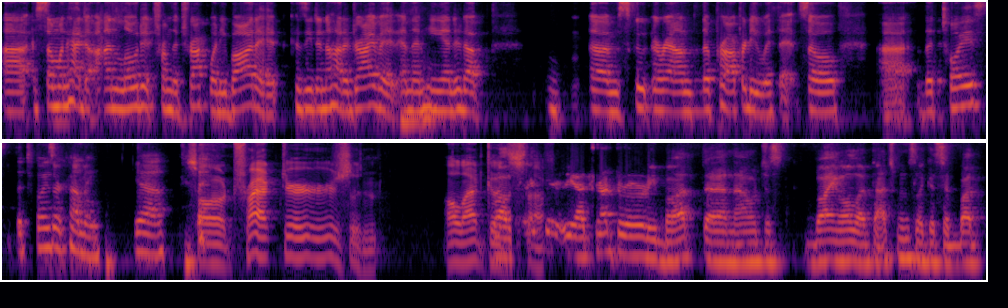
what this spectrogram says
Uh, someone had to unload it from the truck when he bought it because he didn't know how to drive it, and then he ended up um, scooting around the property with it. So uh, the toys, the toys are coming. Yeah. So, tractors and all that good Well, stuff. tractor- yeah, tractor already bought. Uh, now just buying all attachments. Like I said, but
